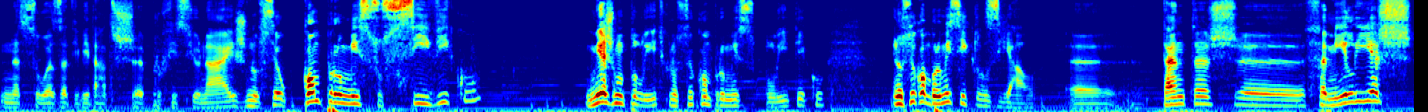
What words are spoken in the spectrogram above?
nas suas atividades eh, profissionais, no seu compromisso cívico, mesmo político, no seu compromisso político, no seu compromisso eclesial. Uh, tantas uh, famílias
